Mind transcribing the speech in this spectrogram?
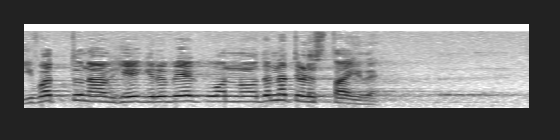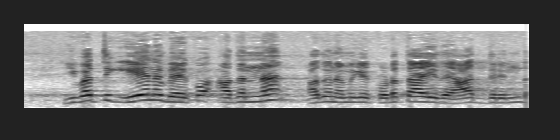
ಇವತ್ತು ನಾವು ಹೇಗಿರಬೇಕು ಅನ್ನೋದನ್ನ ತಿಳಿಸ್ತಾ ಇದೆ. ಇವತ್ತಿಗೆ ಏನು ಬೇಕೋ ಅದನ್ನ ಅದು ನಮಗೆ ಕೊಡ್ತಾ ಇದೆ. ಆದ್ದರಿಂದ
